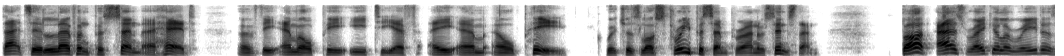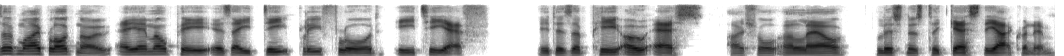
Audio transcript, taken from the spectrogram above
That's 11% ahead of the MLP ETF AMLP, which has lost 3% per annum since then. But as regular readers of my blog know, AMLP is a deeply flawed ETF. It is a POS. I shall allow listeners to guess the acronym.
